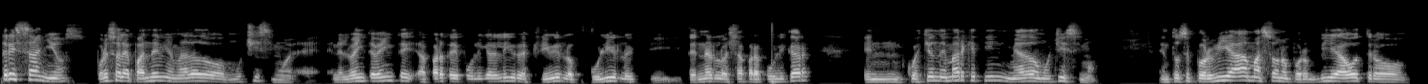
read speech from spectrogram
tres años, por eso la pandemia me ha dado muchísimo. Eh, en el 2020, aparte de publicar el libro, escribirlo, pulirlo y, tenerlo ya para publicar, en cuestión de marketing me ha dado muchísimo. Entonces por vía Amazon o por vía otro,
